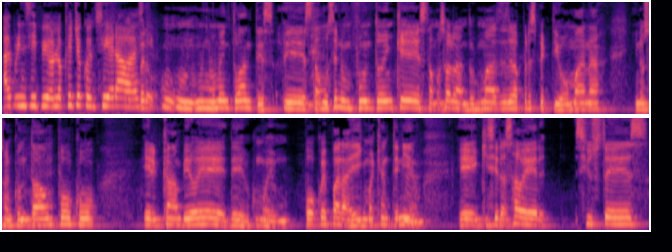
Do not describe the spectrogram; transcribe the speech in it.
Al principio lo que yo consideraba pero, es que... un, un, momento antes, eh, estamos en un punto en que estamos hablando más desde la perspectiva humana y nos han contado un poco el cambio de, de como de un poco de paradigma que han tenido. Uh -huh. eh, quisiera saber si ustedes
